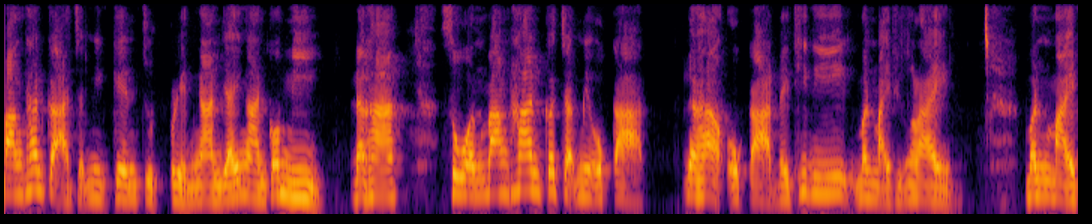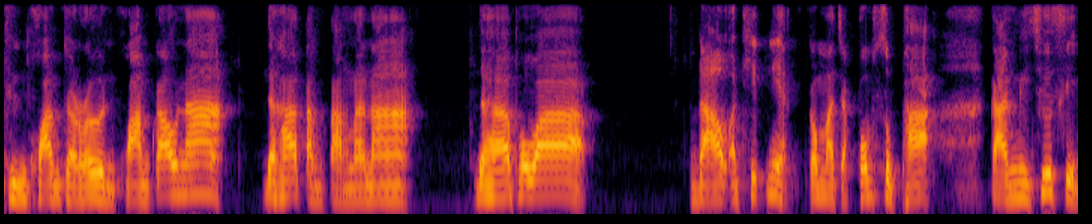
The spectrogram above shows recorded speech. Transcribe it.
บางท่านก็อาจจะมีเกณฑ์จุดเปลี่ยนงานย้ายงานก็มีนะคะ ส่วนบางท่านก็จะมีโอกาสนะคะโอกาสในที่นี้มันหมายถึงอะไร มันหมายถึงความเจริญความก้าวหน้านะคะต่างๆ นานานะคะเพราะว่าดาวอาทิตย์เนี่ยก็มาจากภพสุภะการมีชื่อเสียง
